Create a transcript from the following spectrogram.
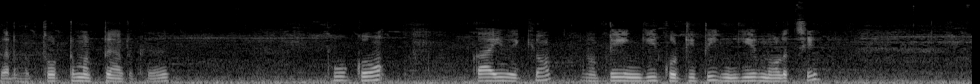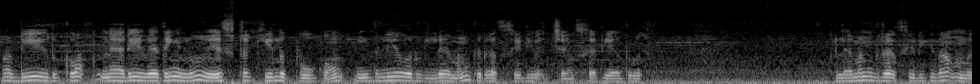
பாருங்க தொட்டு மட்டும் இருக்கு. பூக்கும் காய் வைக்கும். அப்படியே இங்கேயும் கொட்டிட்டு இங்கேயே முளைச்சி அப்படியே இருக்கும். நிறைய விதைங்களும் வேஸ்ட்டாக கீழே பூக்கும் இதுலேயே ஒரு லெமன் கிராஸ் செடி வச்சேன். சரி அது லெமன் கிராஸ் செடிக்கு தான் இந்த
